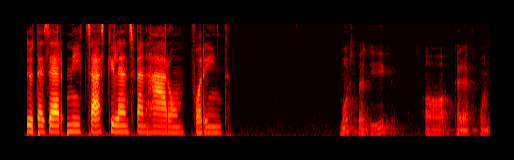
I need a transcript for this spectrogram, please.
5493 forint. Most pedig a telefon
